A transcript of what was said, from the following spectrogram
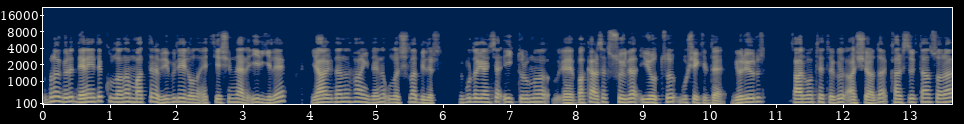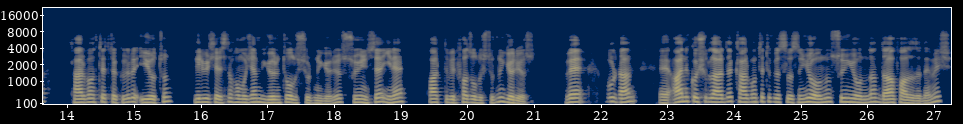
Buna göre deneyde kullanılan maddeler birbirleriyle olan etkileşimlerle ilgili yargıların hangilerine ulaşılabilir? Burada gençler ilk durumu e, bakarsak suyla iyotu bu şekilde görüyoruz. Karbon tetraklor aşağıda. Karıştırdıktan sonra karbon tetraklor ve iyotun birbiri içerisinde homojen bir görüntü oluşturduğunu görüyoruz. Suyun ise yine farklı bir faz oluşturduğunu görüyoruz. Ve buradan e, aynı koşullarda karbon tetraklor sıvısının yoğunluğu suyun yoğunluğundan daha fazladır demiş.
